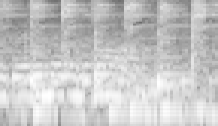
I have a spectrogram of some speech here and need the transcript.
何だろう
